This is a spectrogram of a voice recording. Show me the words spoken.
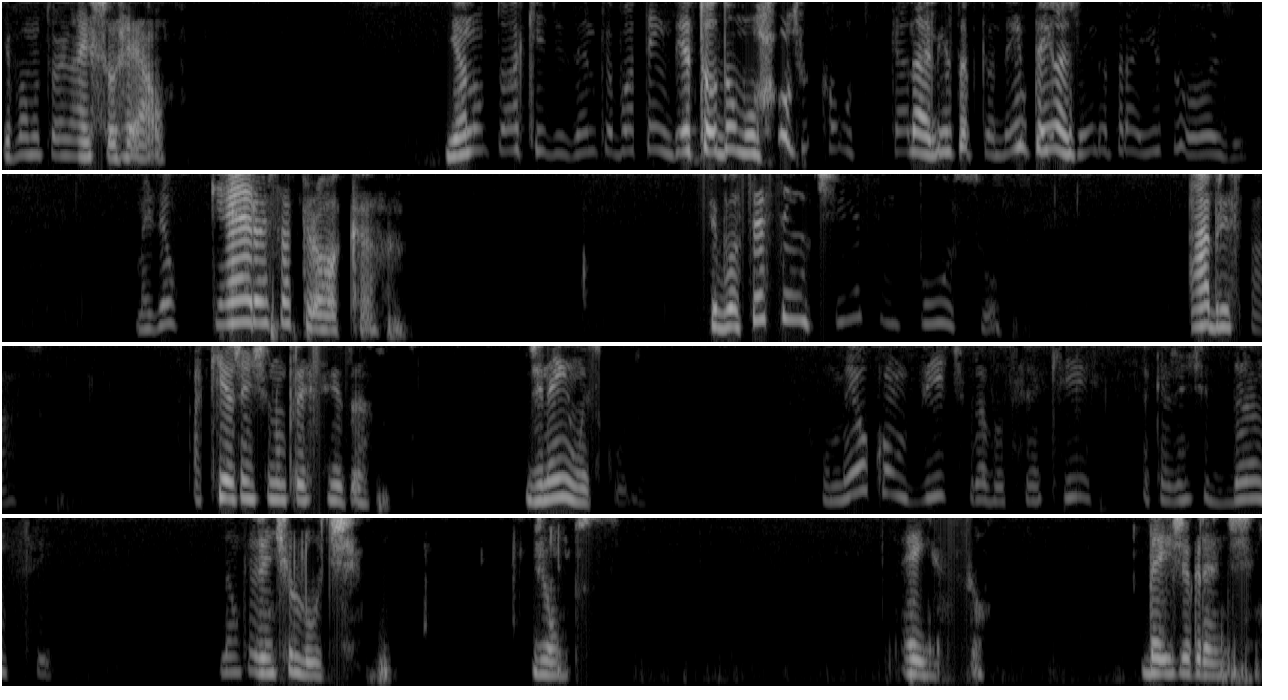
E vamos tornar isso real. E eu não estou aqui dizendo que eu vou atender todo mundo como canalista, porque eu nem tenho agenda para isso hoje. Mas eu quero essa troca. Se você sentir esse impulso, abre espaço. Aqui a gente não precisa de nenhum escudo. O meu convite para você aqui é que a gente dance, não que a gente lute juntos. É isso. Beijo grande.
